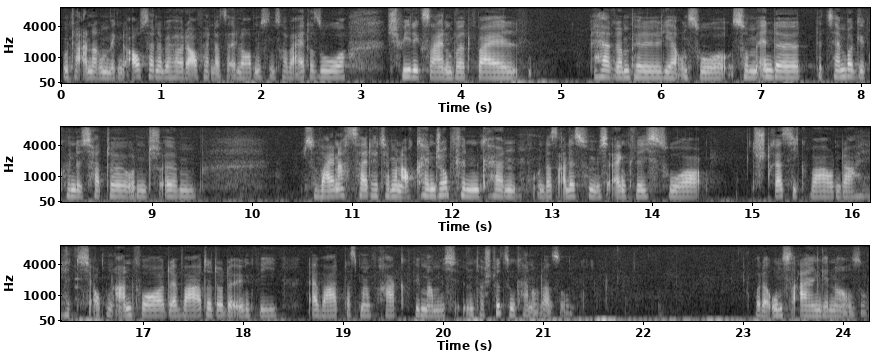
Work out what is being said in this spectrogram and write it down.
unter anderem wegen der Ausländerbehörde, Aufenthaltserlaubnis und so weiter so schwierig sein wird, weil Herr Rempel ja uns so zum Ende Dezember gekündigt hatte und ähm, zur Weihnachtszeit hätte man auch keinen Job finden können und das alles für mich eigentlich so stressig war und da hätte ich auch eine Antwort erwartet oder irgendwie erwartet, dass man fragt, wie man mich unterstützen kann oder so. Oder uns allen genauso.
